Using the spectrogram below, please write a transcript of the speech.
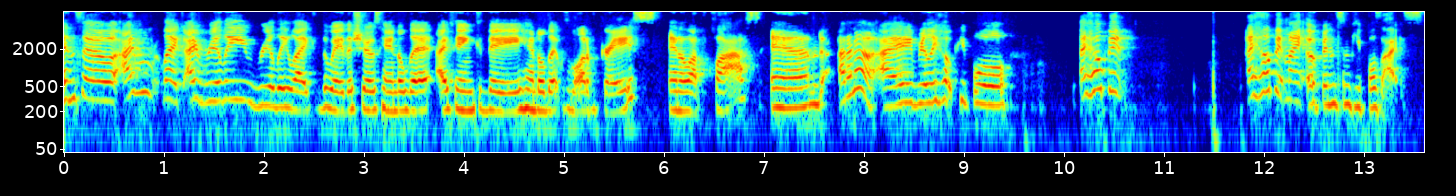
and so I'm like I really really like the way the show's handled it. I think they handled it with a lot of grace and a lot of class and I don't know. I really hope people I hope it I hope it might open some people's eyes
